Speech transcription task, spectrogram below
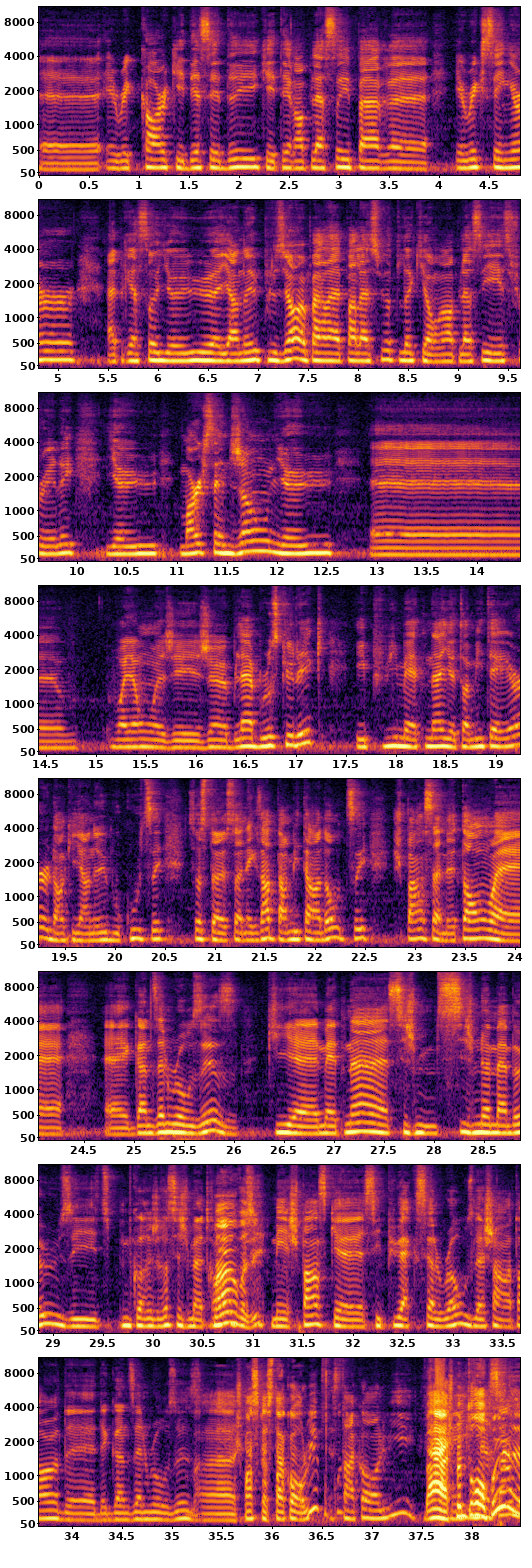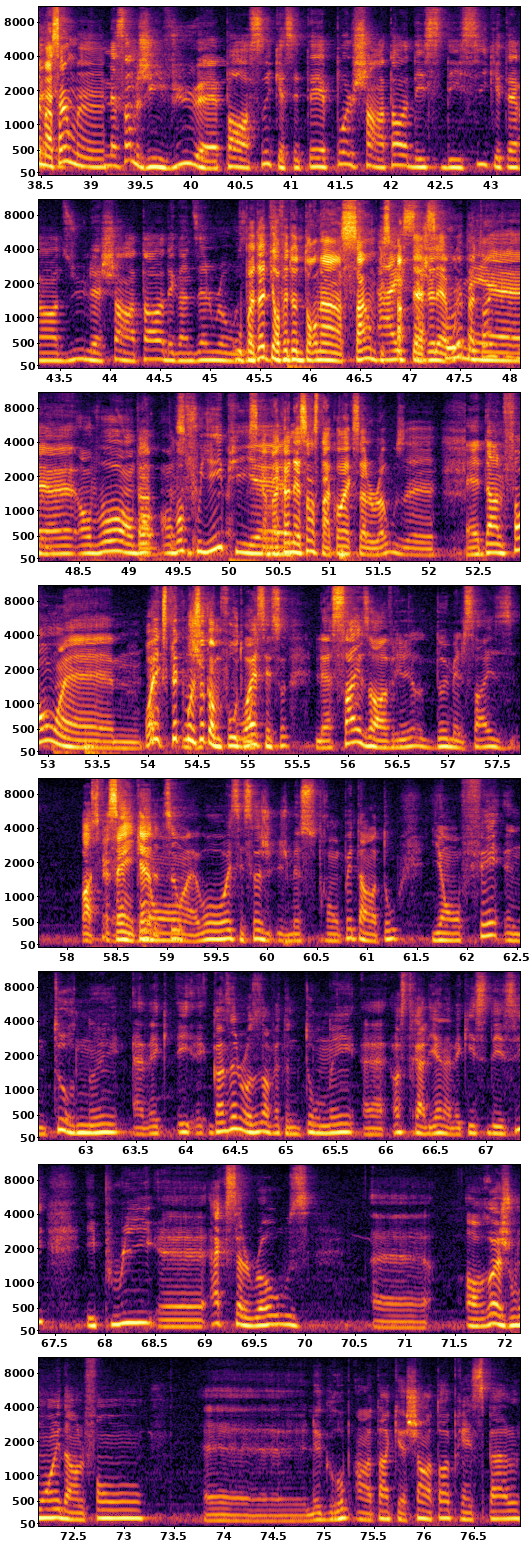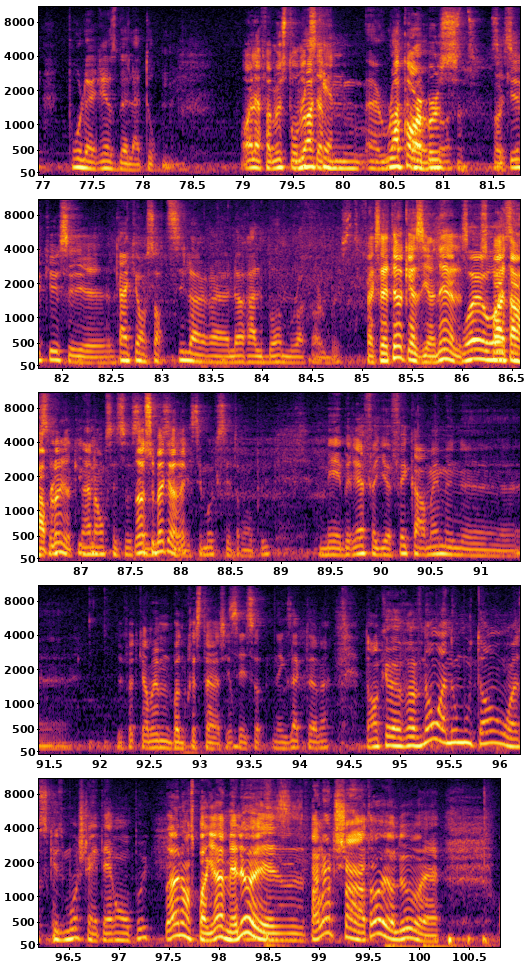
euh, euh, Eric Carr qui est décédé, qui a été remplacé par euh, Eric Singer. Après ça, il y, a eu, il y en a eu plusieurs par la, suite là, qui ont remplacé Ace Frehley. Il y a eu Mark St. John, il y a eu. euh, voyons, j'ai un blanc Bruce Kulick. Et puis maintenant, il y a Tommy Taylor, donc il y en a eu beaucoup. Ça, c'est un, un exemple parmi tant d'autres. Je pense à, mettons, euh, euh, Guns N' Roses, qui euh, maintenant, si je, si je ne m'abuse, et tu me corrigeras si je me trompe, Ah, mais je pense que c'est plus Axel Rose, le chanteur de, de Guns N' Roses. Euh, je pense que c'est encore lui. C'est encore lui. Ben, je peux me tromper, il me semble. euh, Il me semble que j'ai vu euh, passer que c'était pas le chanteur des CDC qui était rendu le chanteur de Guns N' Roses. Ou peut-être qu'ils ont fait une tournée ensemble et se Ah, ça partageaient se la voix, peut-être. euh, on va, on va, Parce- on va fouiller. Puis, Parce qu'à ma euh, connaissance, c'est encore Axel Rose. euh. euh, dans le fond, euh, Ouais, explique-moi ça comme photo. ouais, c'est ça. Le 16 avril 2016, Ah, ça fait 5 ils ans, euh, ouais, ouais, c'est ça. Je, je me suis trompé tantôt. Ils ont fait une tournée avec. et- Guns N' Roses ont fait une tournée euh, australienne avec ACDC. Et puis, euh, Axel Rose euh, a rejoint, dans le fond, le groupe en tant que chanteur principal pour le reste de la tournée. Ah, la fameuse tournée Rock and- euh, Rock Rock Harvest. Harvest, Ok, ok, c'est. euh, Quand ils ont sorti leur, euh, leur album Rock Harvest. Fait que ça a été occasionnel. C'est Ouais, c'est ouais, pas à temps plein. ok, Non, non, c'est ça. Non, c'est bien correct. C'est moi qui s'est trompé. Mais bref, il a fait quand même une. euh, Il a fait quand même une bonne prestation. C'est ça, exactement. Donc, euh, revenons à nos moutons. Excuse-moi, je t'ai interrompu. Ben non, c'est pas grave. Mais là, parlant de chanteurs, là,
